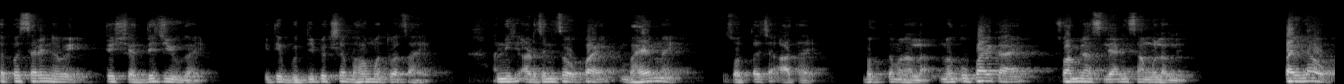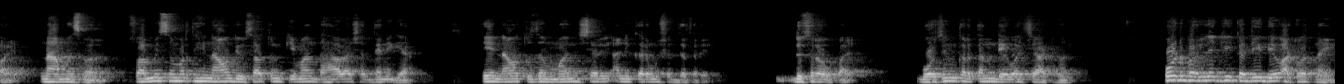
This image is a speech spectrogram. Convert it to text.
तपश्चर्या नव्हे ते श्रद्धेचे युग आहे. इथे बुद्धीपेक्षा भाव महत्त्वाचा आहे. आणि अडचणीचा उपाय बाहेर नाही स्वतःच्या आत आहे. भक्त म्हणाला मग उपाय काय? स्वामी असले आणि सांगू लागले पहिला उपाय नामस्मरण. स्वामी समर्थ हे नाव दिवसातून किमान दहाव्या श्रद्धेने घ्या. हे नाव तुझं मन शरीर आणि कर्म शुद्ध करेल. दुसरा उपाय भोजन करताना देवाची आठवण. पोट भरले की कधी देव आठवत नाही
